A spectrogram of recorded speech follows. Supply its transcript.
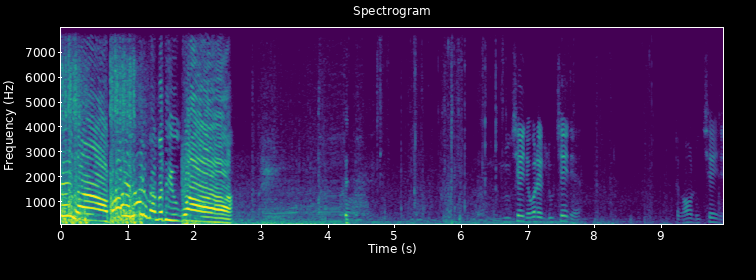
လေးကဘာလို့လို့မသိဘူးကွာလူချင်းနေဝင်လူချင်းနေတကောင်လူချင်းနေ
